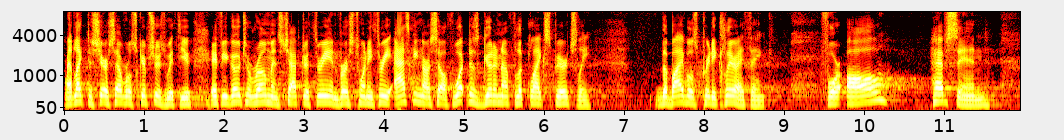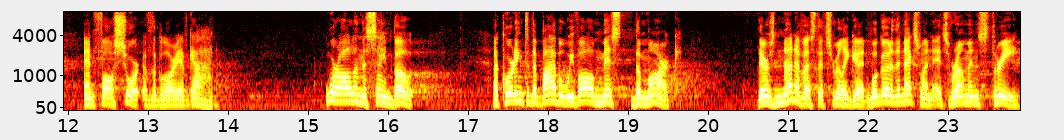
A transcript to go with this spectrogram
I'd like to share several scriptures with you. If you go to Romans chapter 3 and verse 23, asking ourselves, what does good enough look like spiritually? The Bible's pretty clear, I think. For all have sinned and fall short of the glory of God. We're all in the same boat. According to the Bible, we've all missed the mark. There's none of us that's really good. We'll go to the next one. It's Romans 3,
